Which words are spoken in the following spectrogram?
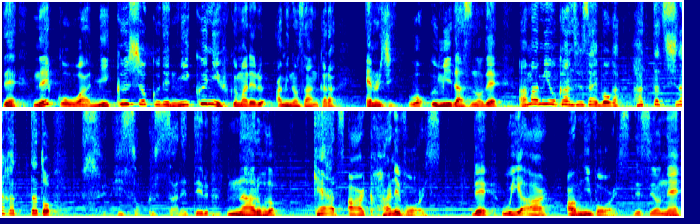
で猫は肉食で肉に含まれるアミノ酸からエネルギーを生み出すので甘みを感じる細胞が発達しなかったと推測されている。なるほど。Cats are carnivores. で We are omnivores ですよね。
